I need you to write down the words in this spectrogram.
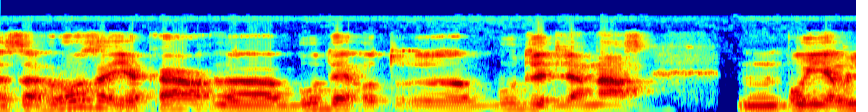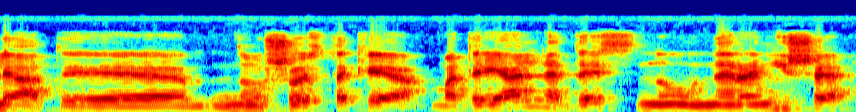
загроза, яка е, буде е, буде для нас уявляти ну щось таке матеріальне, десь ну не раніше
